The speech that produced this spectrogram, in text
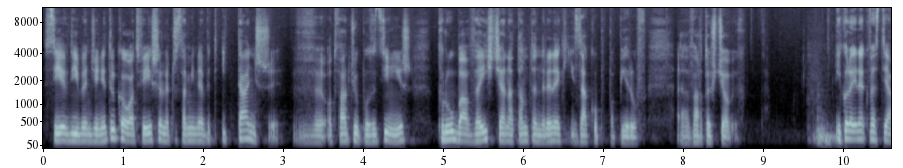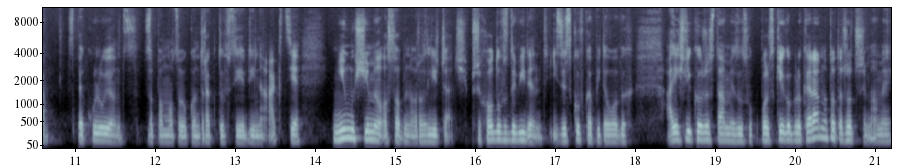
CFD będzie nie tylko łatwiejszy, ale czasami nawet i tańszy w otwarciu pozycji niż próba wejścia na tamten rynek i zakup papierów e, wartościowych. I kolejna kwestia, spekulując za pomocą kontraktów CFD na akcje, nie musimy osobno rozliczać przychodów z dywidend i zysków kapitałowych, a jeśli korzystamy z usług polskiego brokera, no to też otrzymamy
